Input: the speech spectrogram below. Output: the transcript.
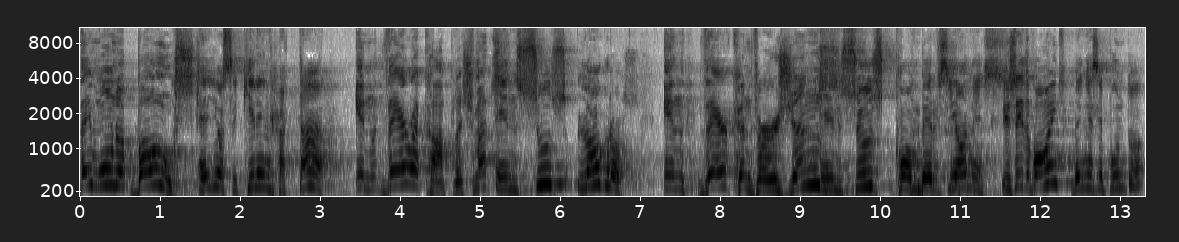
They want to boast Ellos se quieren jactar in their accomplishments, en sus logros, in their conversions. en sus conversiones. You see the point? ¿Ven ese punto?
